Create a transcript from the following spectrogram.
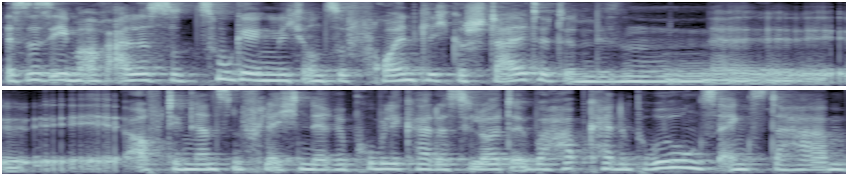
es ist eben auch alles so zugänglich und so freundlich gestaltet in diesen, äh, auf den ganzen Flächen der Republika, dass die Leute überhaupt keine Berührungsängste haben.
